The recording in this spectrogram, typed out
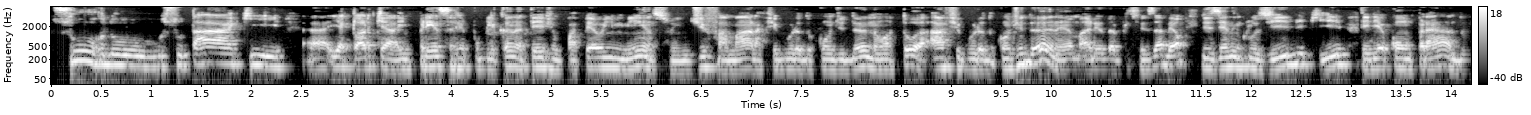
surdo, sotaque, uh, e é claro que a imprensa republicana teve um papel imenso em difamar a figura do Conde Dan, não à toa a figura do Conde Dan, né, marido da princesa Isabel, dizendo inclusive que teria comprado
